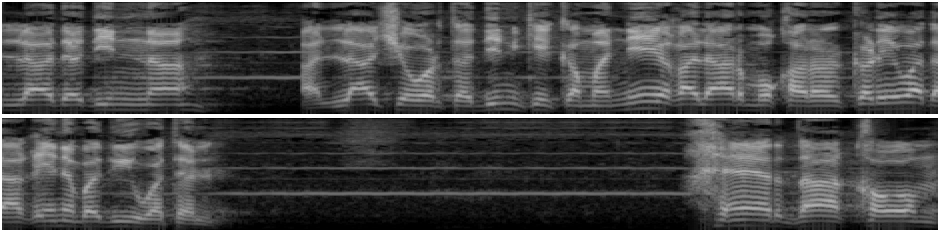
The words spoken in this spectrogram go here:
الله د دین نه الله چې ورته دین کې کومه نیغه لار مقرر کړې وه د هغې نه به دوی وتل خیر دا قوم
